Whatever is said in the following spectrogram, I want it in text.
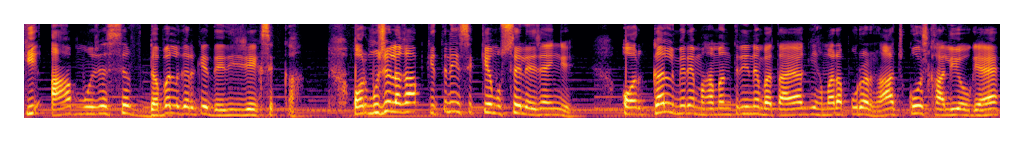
कि आप मुझे सिर्फ़ डबल करके दे दीजिए एक सिक्का। और मुझे लगा आप कितने सिक्के मुझसे ले जाएँगे। और कल मेरे महामंत्री ने बताया कि हमारा पूरा राजकोष खाली हो गया है।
